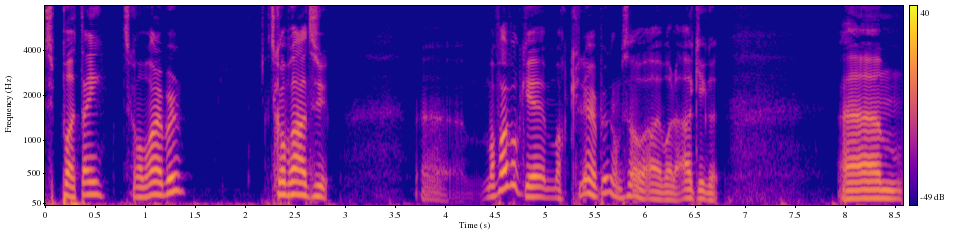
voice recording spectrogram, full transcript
tu potin. Tu comprends un peu? Tu comprends-tu? Euh, mon frère, faut que me reculer un peu comme ça. voilà, ok, good. Euh,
